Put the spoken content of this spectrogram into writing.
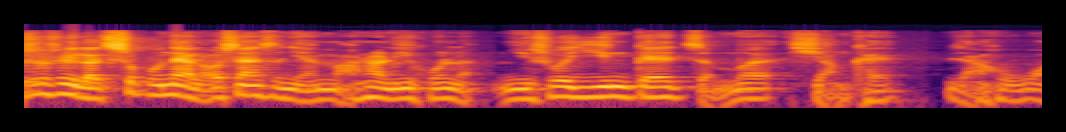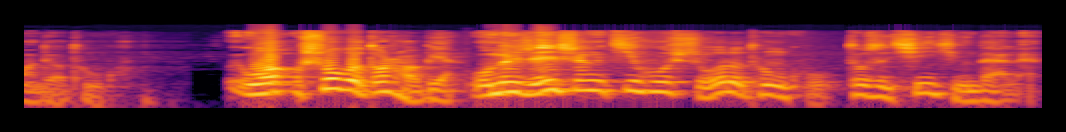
十岁了，吃苦耐劳三十年，马上离婚了，你说应该怎么想开，然后忘掉痛苦？我说过多少遍，我们人生几乎所有的痛苦都是亲情带来的，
